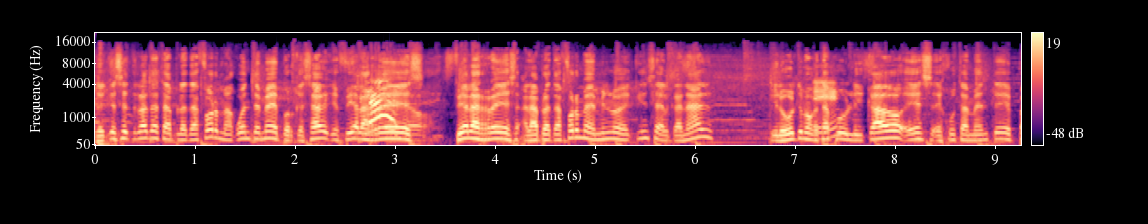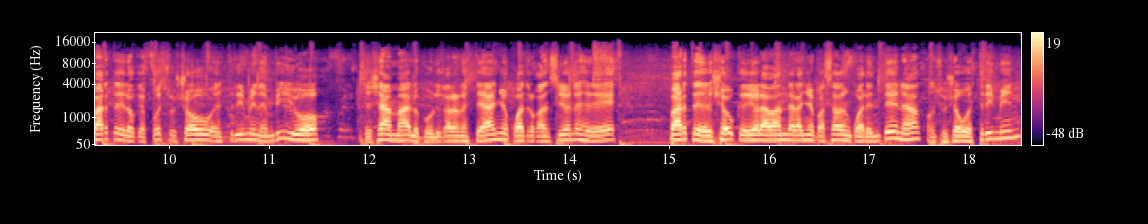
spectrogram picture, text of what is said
De mi ¿De qué se trata esta plataforma? Cuénteme, porque sabe que fui a las Claro. redes, fui a las redes, a la plataforma de 1915 del canal y lo último que está publicado es, eh, justamente parte de lo que fue su show streaming en vivo. Se llama, lo publicaron este año, cuatro canciones de parte del show que dio la banda el año pasado en cuarentena con su show streaming.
